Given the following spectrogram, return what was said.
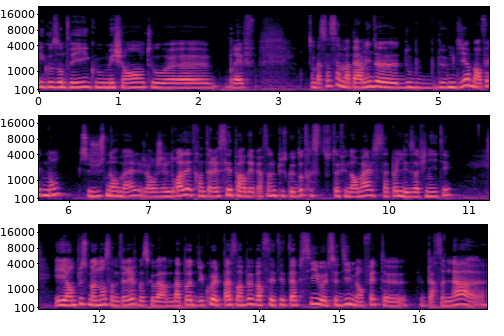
égocentrique ou méchante ou. bref. Bah ça, ça m'a permis de, de, me dire, bah en fait non, c'est juste normal. Genre j'ai le droit d'être intéressée par des personnes plus que d'autres c'est tout à fait normal, ça s'appelle les affinités. Et en plus maintenant ça me fait rire parce que bah, ma pote du coup elle passe un peu par cette étape-ci où elle se dit mais en fait euh, cette personne-là,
